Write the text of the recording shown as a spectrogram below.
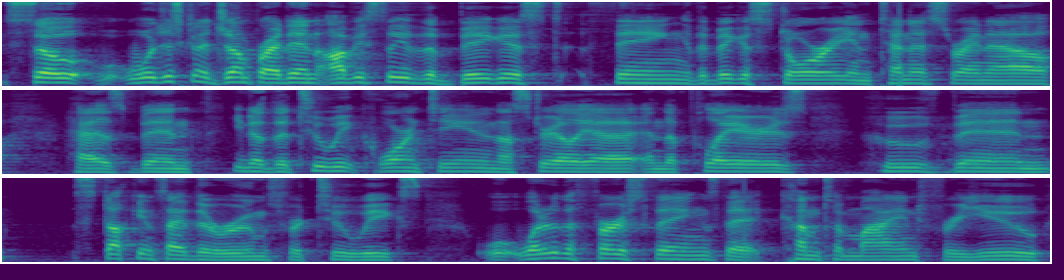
so we're just going to jump right in. Obviously, the biggest thing, the biggest story in tennis right now has been, you know, the two week quarantine in Australia and the players who've been stuck inside their rooms for two weeks. What are the first things that come to mind for you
